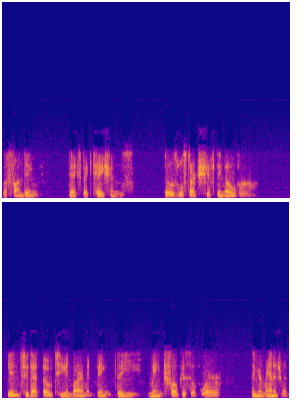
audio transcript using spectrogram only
the funding, the expectations, those will start shifting over into that OT environment being the main focus of where senior management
